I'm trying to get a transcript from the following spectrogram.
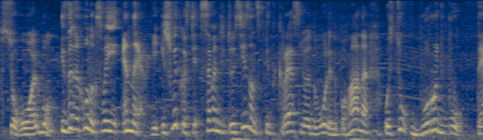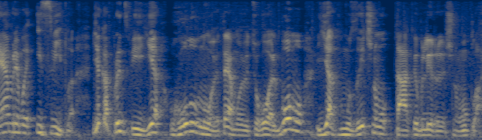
всього альбому. І за рахунок своєї енергії і швидкості 72 Seasons підкреслює доволі непогано ось цю боротьбу темряви і світла, яка в принципі є головною темою цього альбому, як в музичному, так і в ліричному плані.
